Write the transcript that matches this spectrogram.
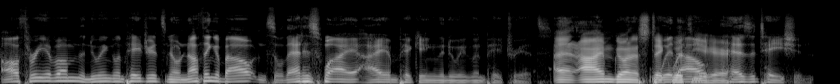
All three of them, the New England Patriots know nothing about, and so that is why I am picking the New England Patriots. and I'm going to stick with you here. hesitation.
